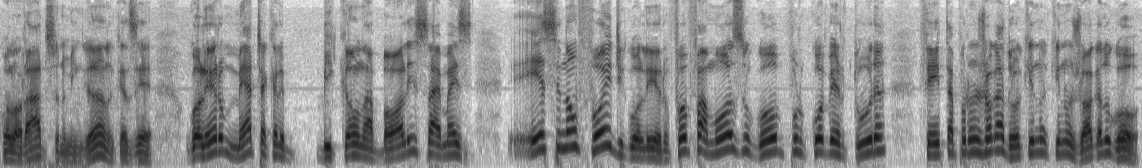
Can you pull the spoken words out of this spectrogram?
Colorado, se não me engano, quer dizer, o goleiro mete aquele bicão na bola e sai, mas esse não foi de goleiro, foi o famoso gol por cobertura feita por um jogador que não, que não joga do gol.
